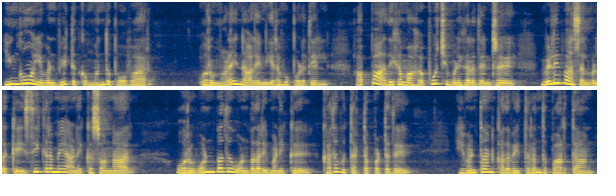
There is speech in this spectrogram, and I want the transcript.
இங்கும் இவன் வீட்டுக்கும் வந்து போவார். ஒரு மழை நாளின் இரவு பொழுதில் அப்பா அதிகமாக பூச்சி விடுகிறதென்று வெளிவாசல் விளக்கை சீக்கிரமே அணைக்க சொன்னார். ஒரு ஒன்பது ஒன்பதரை மணிக்கு கதவு தட்டப்பட்டது. இவன்தான் கதவை திறந்து பார்த்தான்.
